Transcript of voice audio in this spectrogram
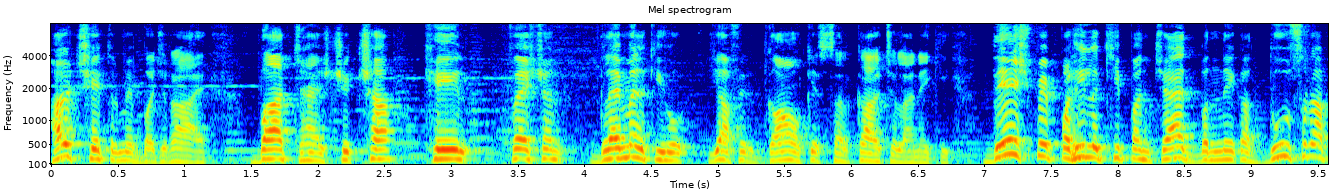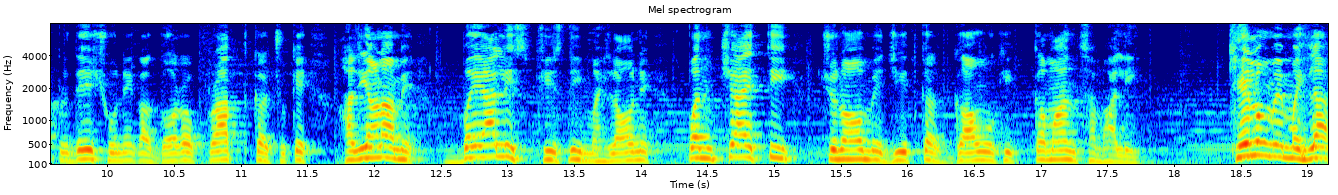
हर क्षेत्र में बज रहा है। बात चाहे शिक्षा, खेल फ़ैशन ग्लैमर की हो या फिर गाँव के सरकार चलाने की। देश में पढ़ी लिखी पंचायत बनने का दूसरा प्रदेश होने का गौरव प्राप्त कर चुके हरियाणा में बयालीस फ़ीसदी महिलाओं ने पंचायती चुनाव में जीतकर गाँवों की कमान संभाली। खेलों में महिला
